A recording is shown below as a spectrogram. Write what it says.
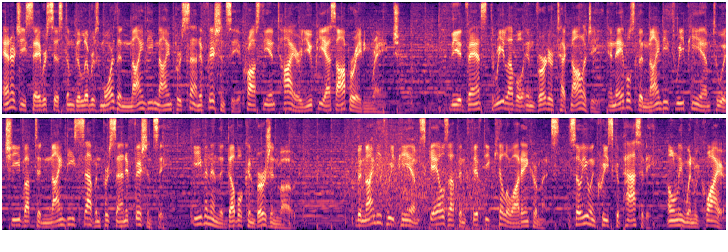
Energy Saver system delivers more than 99% efficiency across the entire UPS operating range. The advanced three-level inverter technology enables the 93PM to achieve up to 97% efficiency, even in the double conversion mode. The 93PM scales up in 50 kilowatt increments, so you increase capacity only when required.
